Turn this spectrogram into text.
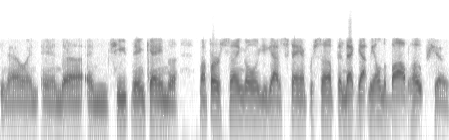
You know, and and uh, and shoot, then came the my first single, "You Got to Stand" or something. That got me on the Bob Hope show,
